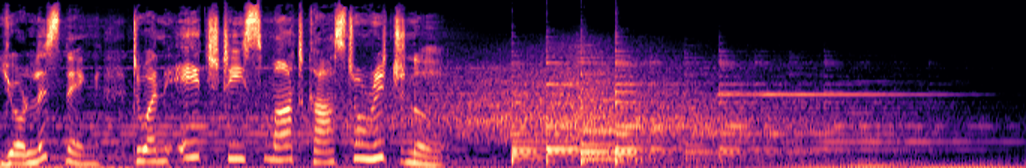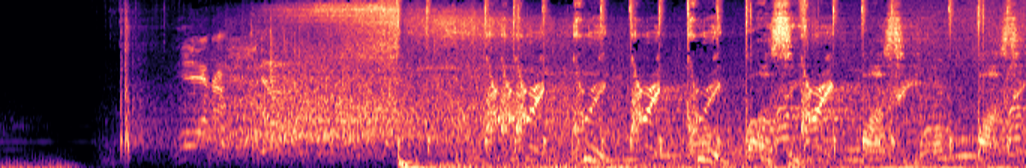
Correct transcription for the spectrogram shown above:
You're listening to an HT Smartcast original. What a shot! Great, great, great, great bossy, great bossy, bossy.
